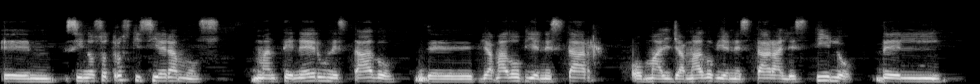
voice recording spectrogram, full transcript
Em, si nosotros quisiéramos mantener un estado de llamado bienestar o mal llamado bienestar al estilo del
